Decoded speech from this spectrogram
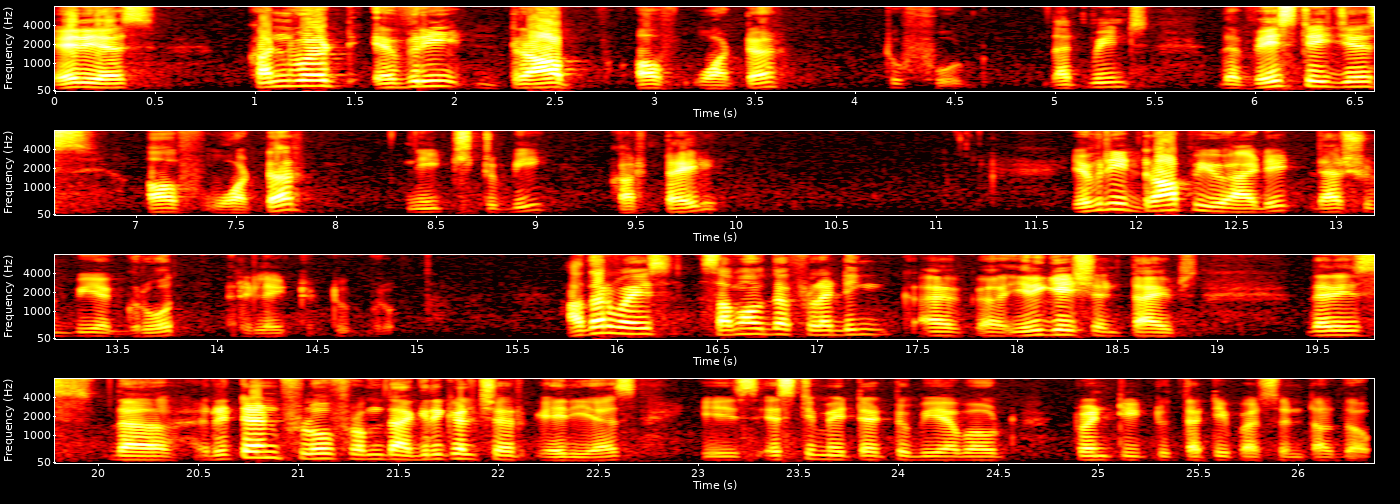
areas convert every drop of water to food. That means, the wastages of water needs to be curtailed. Every drop you add it there should be a growth related to growth. Otherwise, some of the flooding uh, uh, irrigation types there is the return flow from the agriculture areas is estimated to be about 20 to 30 percent of the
